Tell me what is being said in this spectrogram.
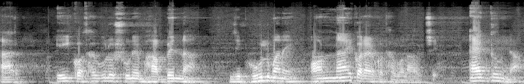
আর এই কথাগুলো শুনে ভাববেন না যে ভুল মানে অন্যায় করার কথা বলা হচ্ছে। একদমই না।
